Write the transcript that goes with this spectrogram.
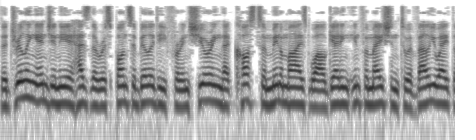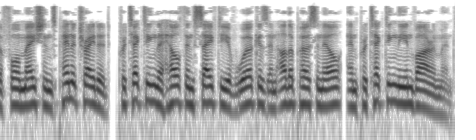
The drilling engineer has the responsibility for ensuring that costs are minimized while getting information to evaluate the formations penetrated, protecting the health and safety of workers and other personnel, and protecting the environment.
